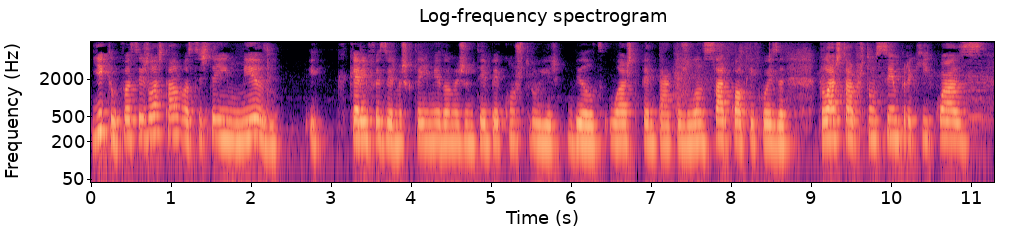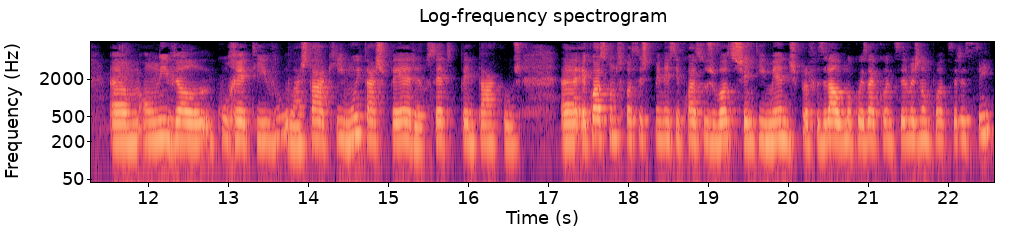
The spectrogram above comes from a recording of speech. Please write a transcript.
E aquilo que vocês lá está, vocês têm medo querem fazer, mas que têm medo ao mesmo tempo, é construir, build, o as de pentáculos, lançar qualquer coisa. Para lá está, estão sempre aqui quase um, a um nível corretivo, lá está aqui muito à espera, o sete de pentáculos. Uh, é quase como se vocês dependessem quase dos vossos sentimentos para fazer alguma coisa acontecer, mas não pode ser assim.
